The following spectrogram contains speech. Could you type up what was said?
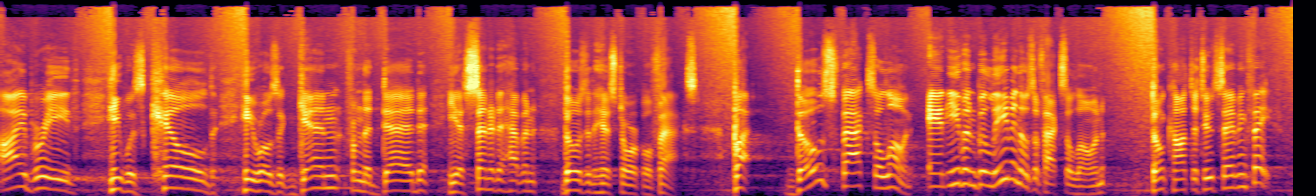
I breathe, he was killed, he rose again from the dead, he ascended to heaven. Those are the historical facts. But those facts alone, and even believing those facts alone, don't constitute saving faith.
